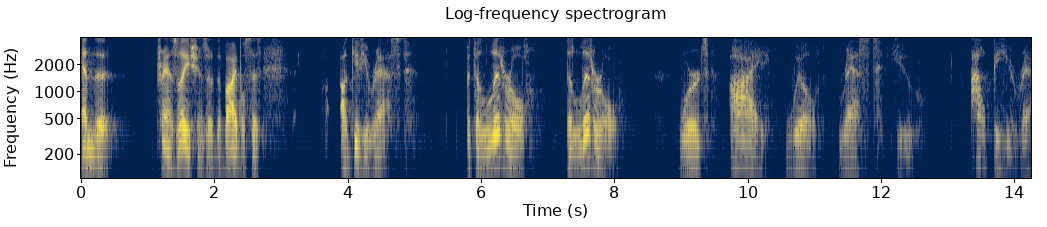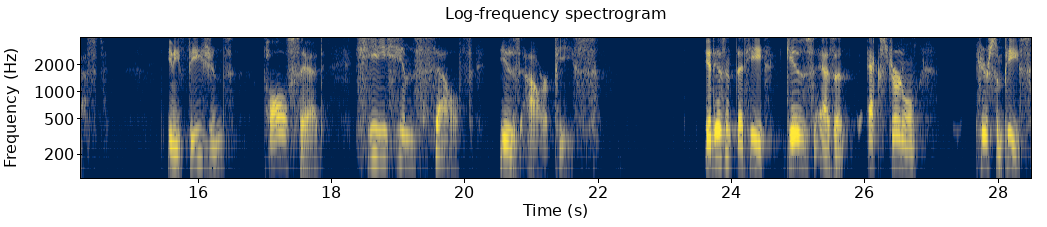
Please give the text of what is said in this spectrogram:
And the translations of the Bible says, I'll give you rest. But the literal, the literal words, I will rest you. I'll be your rest. In Ephesians, Paul said, He Himself is our peace. It isn't that He gives as an external, here's some peace.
